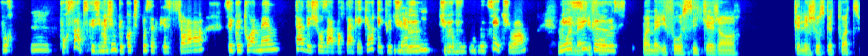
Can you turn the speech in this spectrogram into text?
pour mm. pour ça, parce que j'imagine que quand tu te poses cette question-là, c'est que toi-même tu as des choses à apporter à quelqu'un et que tu veux tu veux que vous complétiez, tu vois. Mais, si que ouais, mais il faut aussi que genre que les choses que toi, tu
